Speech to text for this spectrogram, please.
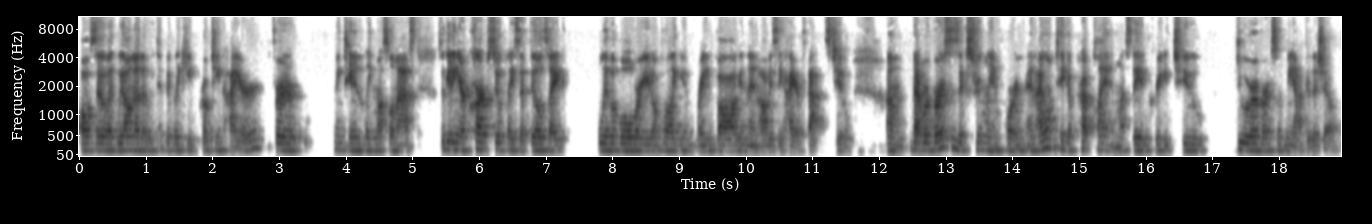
Also like we all know that we typically keep protein higher for maintaining lean muscle mass. So getting your carbs to a place that feels like livable where you don't feel like you have brain fog and then obviously higher fats too. Um, that reverse is extremely important and i won't take a prep client unless they agree to do a reverse with me after the show.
